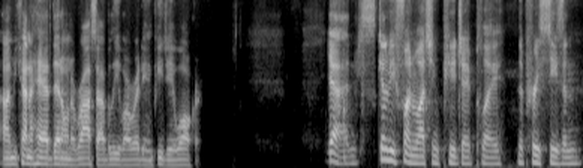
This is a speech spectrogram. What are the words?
um, you kind of have that on the roster, I believe, already in PJ Walker. Yeah, it's gonna be fun watching PJ play the preseason.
